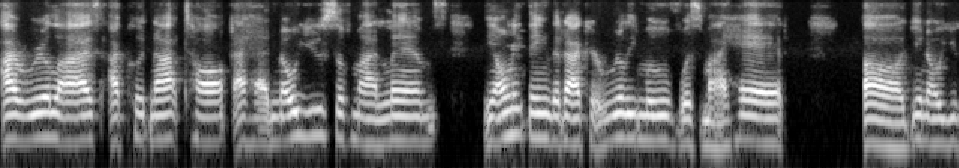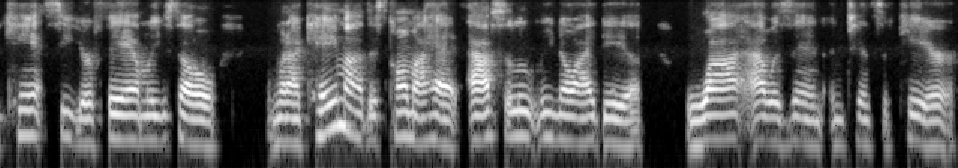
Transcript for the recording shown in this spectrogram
I realized I could not talk. I had no use of my limbs. The only thing that I could really move was my head. Uh, you know, you can't see your family. So when I came out of this coma, I had absolutely no idea why I was in intensive care.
